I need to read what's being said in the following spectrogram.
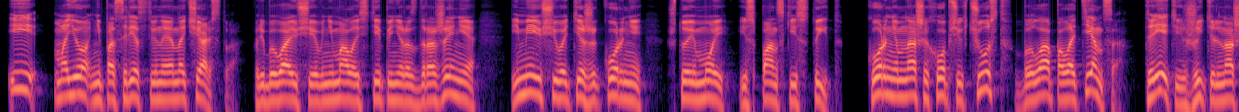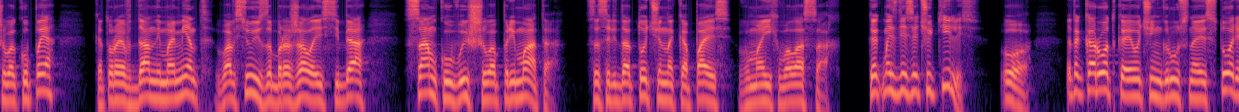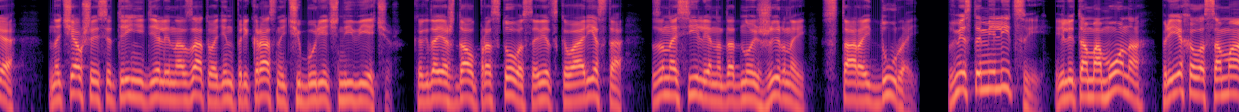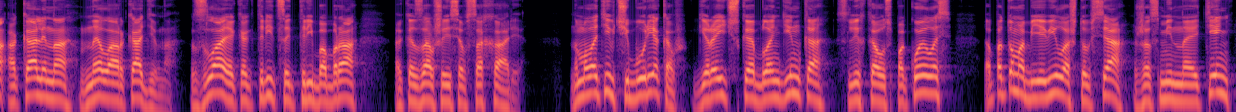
и мое непосредственное начальство, пребывающее в немалой степени раздражения, имеющего те же корни, что и мой испанский стыд. Корнем наших общих чувств была полотенца, третий житель нашего купе, которая в данный момент вовсю изображала из себя самку высшего примата, сосредоточенно копаясь в моих волосах. Как мы здесь очутились? О, это короткая и очень грустная история, начавшаяся три недели назад в один прекрасный чебуречный вечер, когда я ждал простого советского ареста – за насилие над одной жирной старой дурой. Вместо милиции или там ОМОНа приехала сама Акалина Нелла Аркадьевна, злая, как 33 бобра, оказавшиеся в Сахаре. Намолотив чебуреков, героическая блондинка слегка успокоилась, а потом объявила, что вся жасминная тень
